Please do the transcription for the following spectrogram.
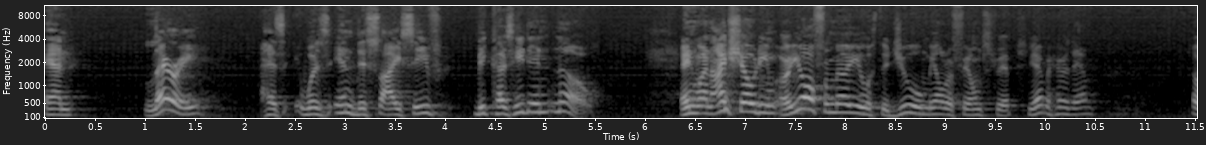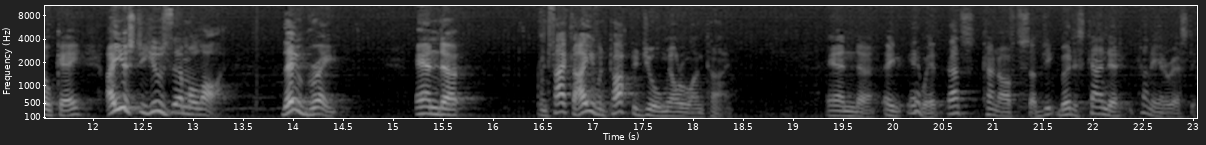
And Larry has, was indecisive because he didn't know. And when I showed him, are you all familiar with the Jule Miller film strips? You ever hear them? Okay. I used to use them a lot. They were great. And uh, in fact, I even talked to Jule Miller one time. And uh, anyway, that's kind of off the subject, but it's kind of kind of interesting.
